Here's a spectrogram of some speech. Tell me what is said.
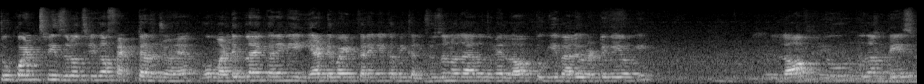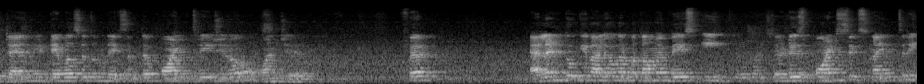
2.303 का फैक्टर जो है, वो मल्टीप्लाई करेंगे या डिवाइड करेंगे, कभी कंफ्यूजन हो जाए तो तुम्हें log 2 की वैल्यू रटी हुई होगी। Log 2 टू द बेस 10 ये टेबल से तुम देख सकते हो 0.3010 फिर ln 2 की वैल्यू अगर बताऊँ मैं base e so it is 0.693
